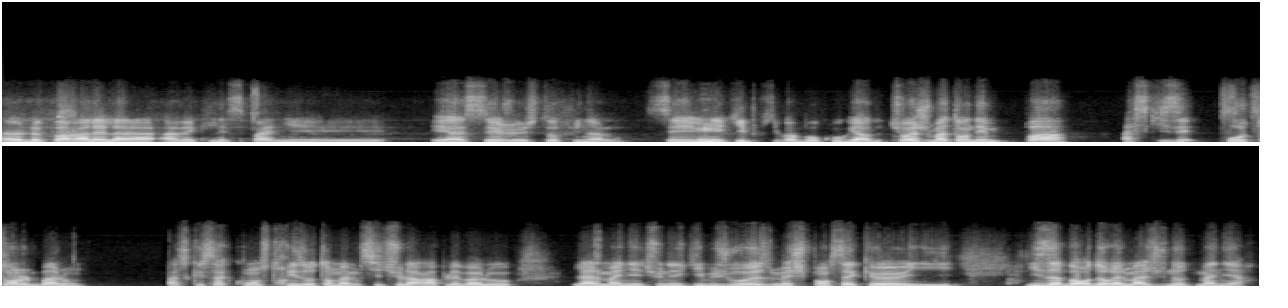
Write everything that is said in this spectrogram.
Euh, le parallèle avec l'Espagne est, est, assez juste au final. C'est une équipe qui va beaucoup garder. Tu vois, je m'attendais pas à ce qu'ils aient autant le ballon, à ce que ça construise autant. Même si tu l'as rappelé, Valou, l'Allemagne est une équipe joueuse, mais je pensais qu'ils ils aborderaient le match d'une autre manière.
